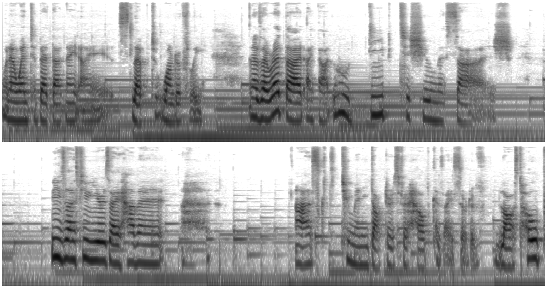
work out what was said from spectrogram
when I went to bed that night, I slept wonderfully. And as I read that, I thought, ooh, deep tissue massage. These last few years, I haven't asked too many doctors for help because I sort of lost hope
